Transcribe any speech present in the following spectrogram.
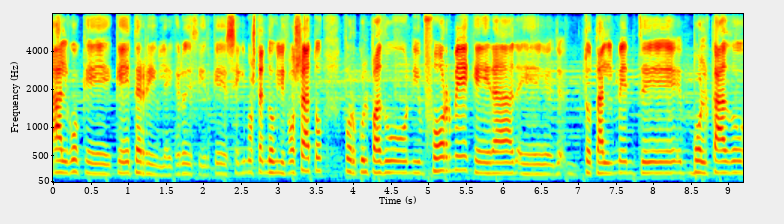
algo que, que é terrible, quero dicir que seguimos tendo glifosato por culpa dun informe que era eh, totalmente volcado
